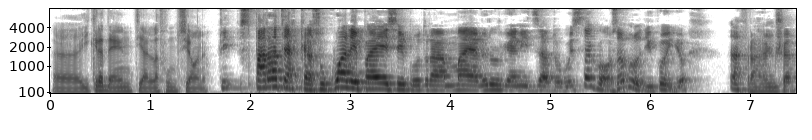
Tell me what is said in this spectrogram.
eh, i credenti alla funzione. Sparate a caso quale paese potrà mai aver organizzato questa cosa? Ve lo dico io, la Francia.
